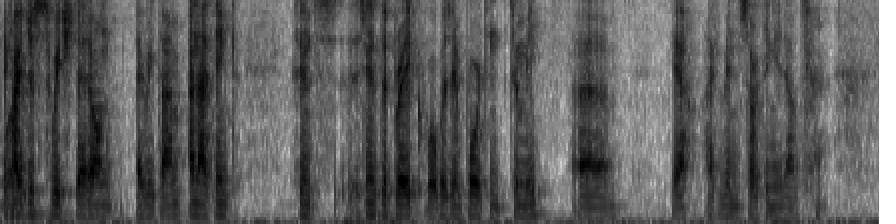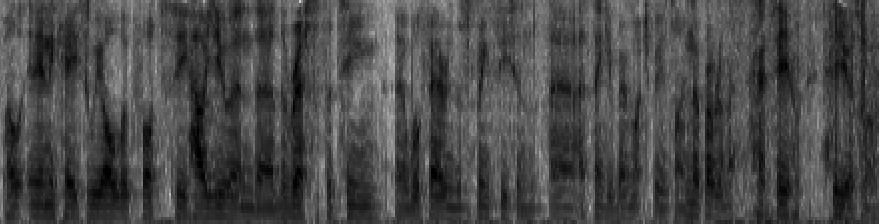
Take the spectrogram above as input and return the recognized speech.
if well, I just switch that on every time, and I think since since the break, what was important to me, um, yeah, I've been sorting it out. well, in any case, we all look forward to see how you and uh, the rest of the team uh, will fare in the spring season. Uh, I thank you very much for your time. No problem. see you. See you as well.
